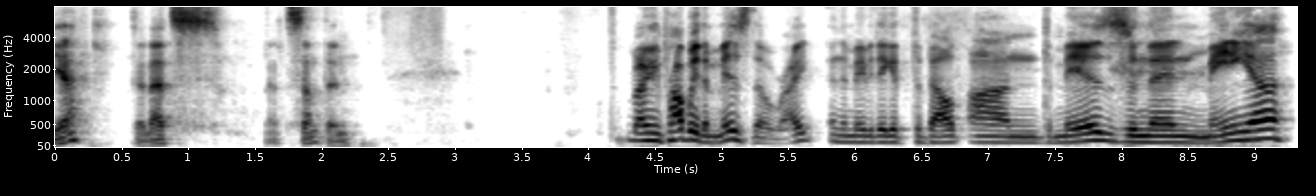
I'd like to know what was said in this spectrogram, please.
yeah, so that's that's something. I mean, probably the Miz though, right? And then maybe they get the belt on the Miz, and then Mania.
